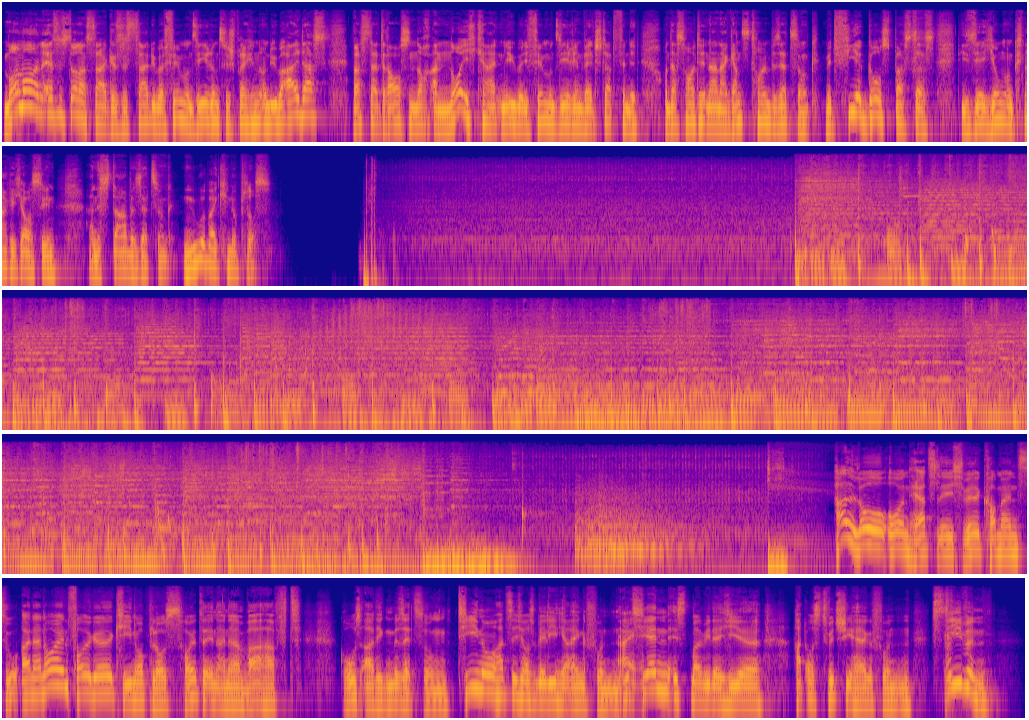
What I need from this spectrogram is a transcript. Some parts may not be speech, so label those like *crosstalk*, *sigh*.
Moin Moin, es ist Donnerstag, es ist Zeit über Film und Serien zu sprechen und über all das, was da draußen noch an Neuigkeiten über die Film- und Serienwelt stattfindet. Und das heute in einer ganz tollen Besetzung mit vier Ghostbusters, die sehr jung und knackig aussehen. Eine Starbesetzung, nur bei Kino Plus. Hallo und herzlich willkommen zu einer neuen Folge Kino Plus. Heute in einer wahrhaft großartigen Besetzung. Tino hat sich aus Berlin hier eingefunden. Hi. Etienne ist mal wieder hier, hat aus Twitch hierher gefunden. Steven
